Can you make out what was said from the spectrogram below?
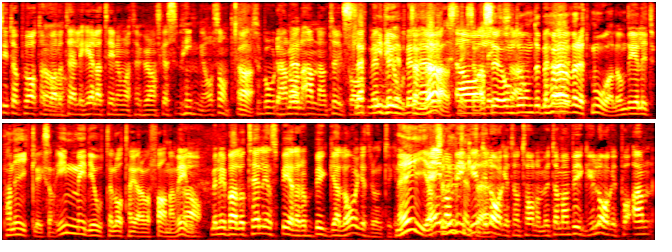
sitta och prata om Ja. Balotelli hela tiden om att hur han ska svinga och sånt. Ja. Så borde han Men- ha en annan typ Släpp av... Men- men- idioten men lös liksom. Ja, alltså, om, du, om du Men behöver ett mål, om det är lite panik liksom. In med idioten, låt han göra vad fan han vill. Ja. men är Balotelli en spelare att bygga laget runt tycker ni? Nej, Nej absolut man bygger ju inte. inte laget runt honom utan man bygger ju laget på an-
